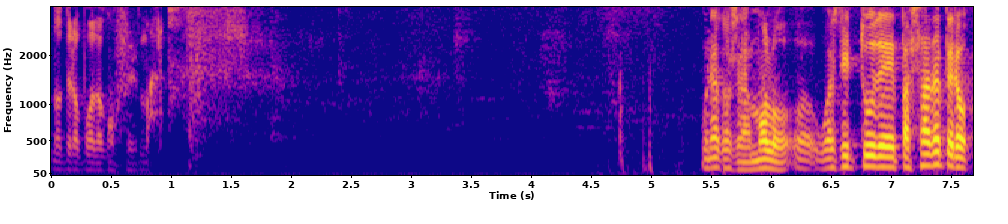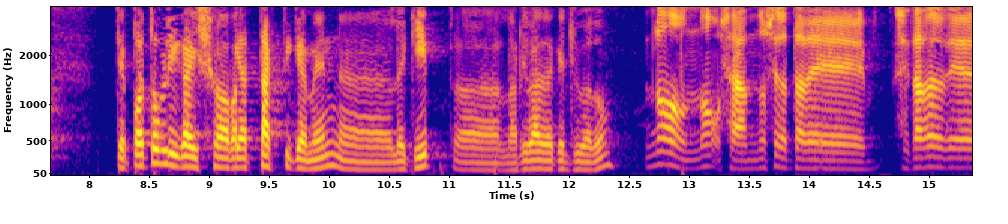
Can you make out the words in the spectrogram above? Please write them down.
no te lo puedo confirmar. Una cosa, Molo, ho has dit tu de passada, però te pot obligar això a variar tàcticament eh, l'equip, eh, l'arribada d'aquest jugador? No, no, o sea, no se trata de se trata de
